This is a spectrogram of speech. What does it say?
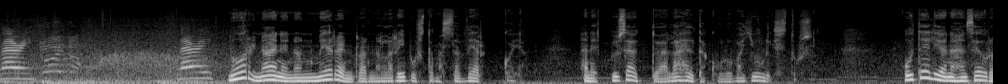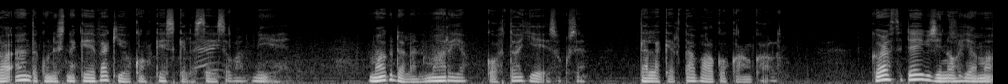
Mary. Mary. Nuori nainen on merenrannalla ripustamassa verkkoja. Hänet pysäyttyä läheltä kuuluva julistus – Uteliaana hän seuraa ääntä, kunnes näkee väkijoukon keskellä seisovan miehen. Magdalan Maria kohtaa Jeesuksen, tällä kertaa valkokankaalla. Garth Davisin ohjaama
